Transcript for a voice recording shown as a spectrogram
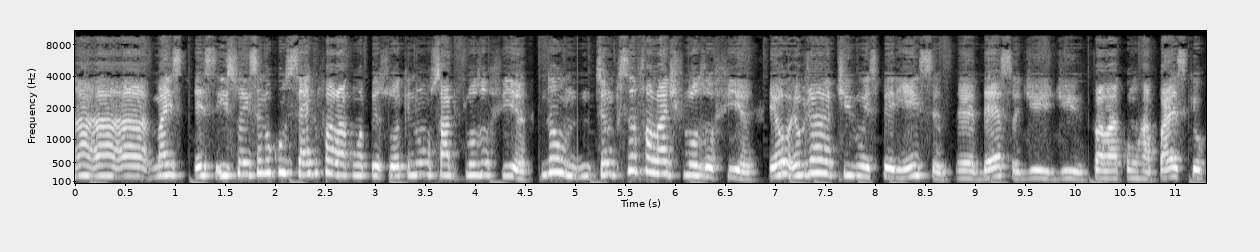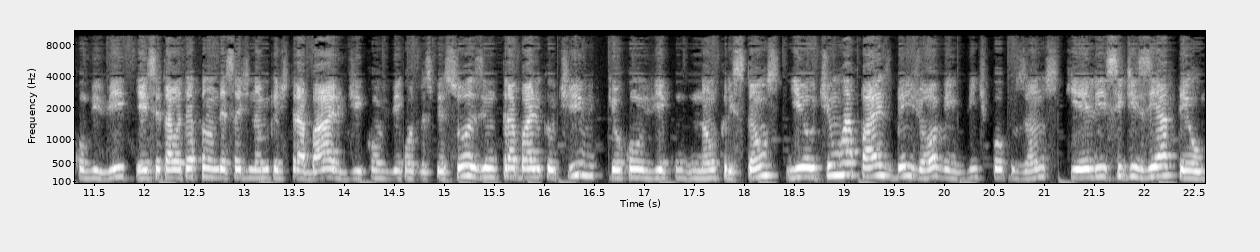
ah, ah, mas isso aí você não consegue falar com uma pessoa que não sabe filosofia. Não, você não precisa falar de filosofia. Eu, eu já tive uma experiência é, dessa, de, de falar com um rapaz que eu convivi, e aí você estava até falando dessa dinâmica de trabalho, de conviver com outras pessoas, e um trabalho que eu tive, que eu convivia com não cristãos, e eu tinha um rapaz bem jovem, vinte e poucos anos, que ele se dizia ateu.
